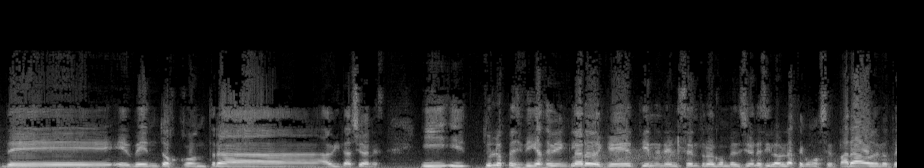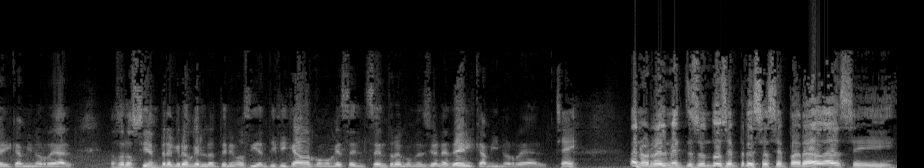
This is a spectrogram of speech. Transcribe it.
de eventos contra habitaciones? Y, y, tú lo especificaste bien claro de que tienen el centro de convenciones y lo hablaste como separado del Hotel Camino Real. Nosotros siempre creo que lo tenemos identificado como que es el centro de convenciones del Camino Real. Sí. Bueno, realmente son dos empresas separadas, eh,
